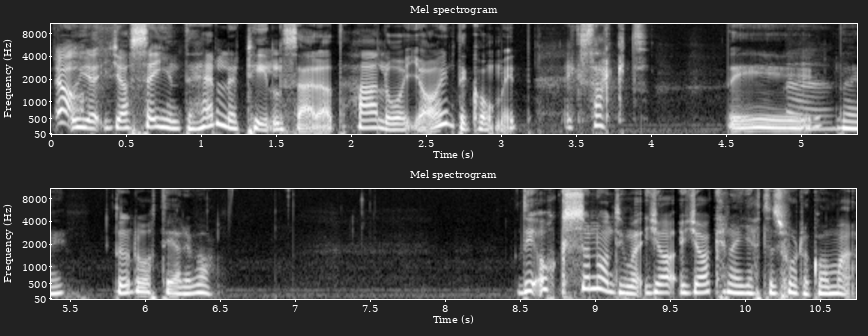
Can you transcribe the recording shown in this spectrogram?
Ja. Och jag, jag säger inte heller till så här att hallå, jag har inte kommit. exakt. Det är, Nej. nej. då låter jag det vara. Det är också någonting med, jag, jag kan ha jättesvårt att komma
